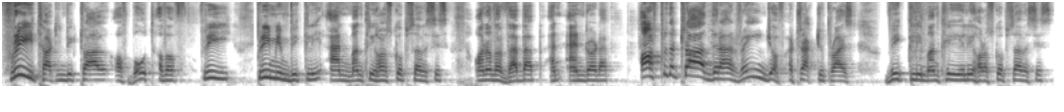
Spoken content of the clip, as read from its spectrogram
free 13-week trial of both our free premium weekly and monthly horoscope services on our web app and Android app. After the trial, there are a range of attractive priced weekly, monthly, yearly horoscope services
